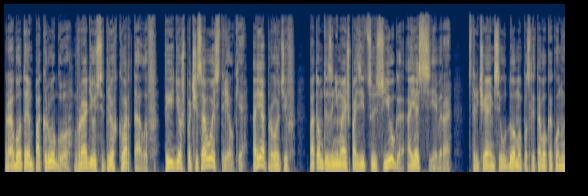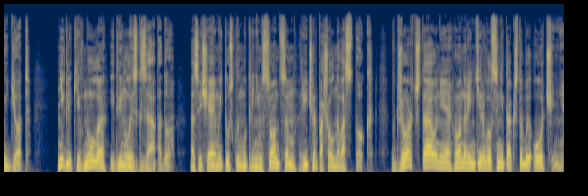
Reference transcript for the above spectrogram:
«Работаем по кругу, в радиусе трех кварталов. Ты идешь по часовой стрелке, а я против. Потом ты занимаешь позицию с юга, а я с севера. Встречаемся у дома после того, как он уйдет». Нигли кивнула и двинулась к западу. Освещаемый тусклым утренним солнцем, Ричард пошел на восток. В Джорджтауне он ориентировался не так, чтобы очень,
